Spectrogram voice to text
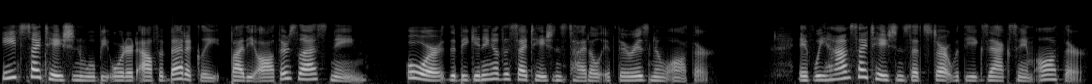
Each citation will be ordered alphabetically by the author's last name or the beginning of the citation's title if there is no author. If we have citations that start with the exact same author,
